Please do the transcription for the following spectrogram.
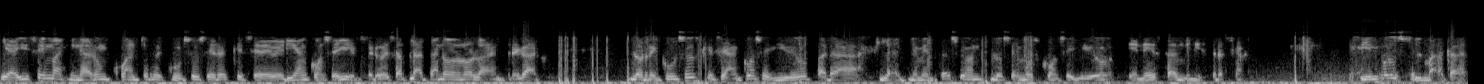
y ahí se imaginaron cuántos recursos era que se deberían conseguir, pero esa plata no nos la entregaron. Los recursos que se han conseguido para la implementación los hemos conseguido en esta administración. Hicimos el marcador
